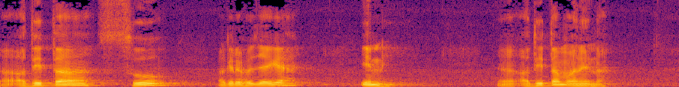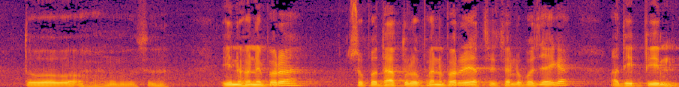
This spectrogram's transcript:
अधित सु, अग्र हो जाएगा, इन। अधितम अनेन तो इन होने पर सुपधातु लोप होने पर यथृत लोप हो जाएगा, अधितीन।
